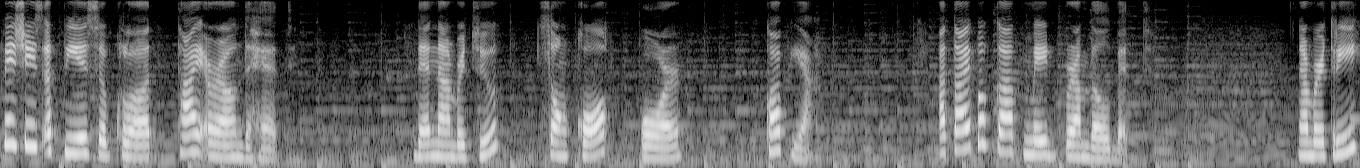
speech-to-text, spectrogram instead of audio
which is a piece of cloth tied around the head. Then number 2, songkok or kopia, a type of cap made from velvet. Number 3,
